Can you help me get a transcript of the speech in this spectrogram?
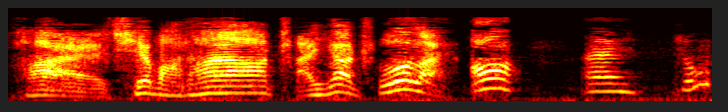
嗨，且把他呀铲下车来啊！哎，中。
